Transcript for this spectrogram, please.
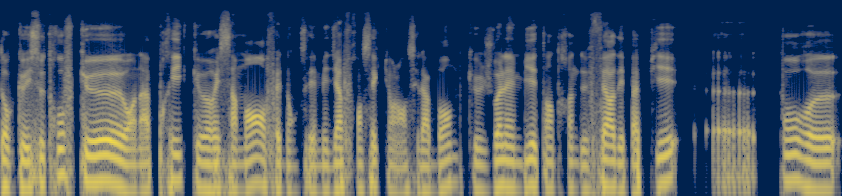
Donc, il se trouve qu'on a appris que récemment, en fait, donc c'est les médias français qui ont lancé la bombe, que Joël Embiid est en train de faire des papiers euh, pour euh,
